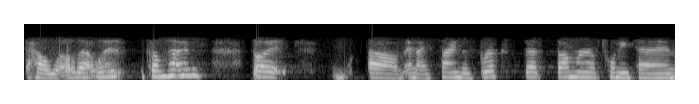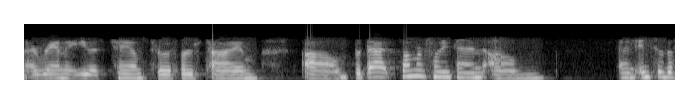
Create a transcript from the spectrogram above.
how well that went sometimes, but um, and I signed with Brooks that summer of 2010. I ran at U.S. Champs for the first time. Um, but that summer of 2010, um, and into the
